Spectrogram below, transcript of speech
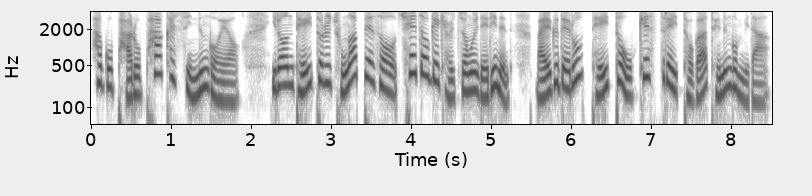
하고 바로 파악할 수 있는 거예요. 이런 데이터를 종합해서 최적의 결정을 내리는 말 그대로 데이터 오케스트레이터가 되는 겁니다.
